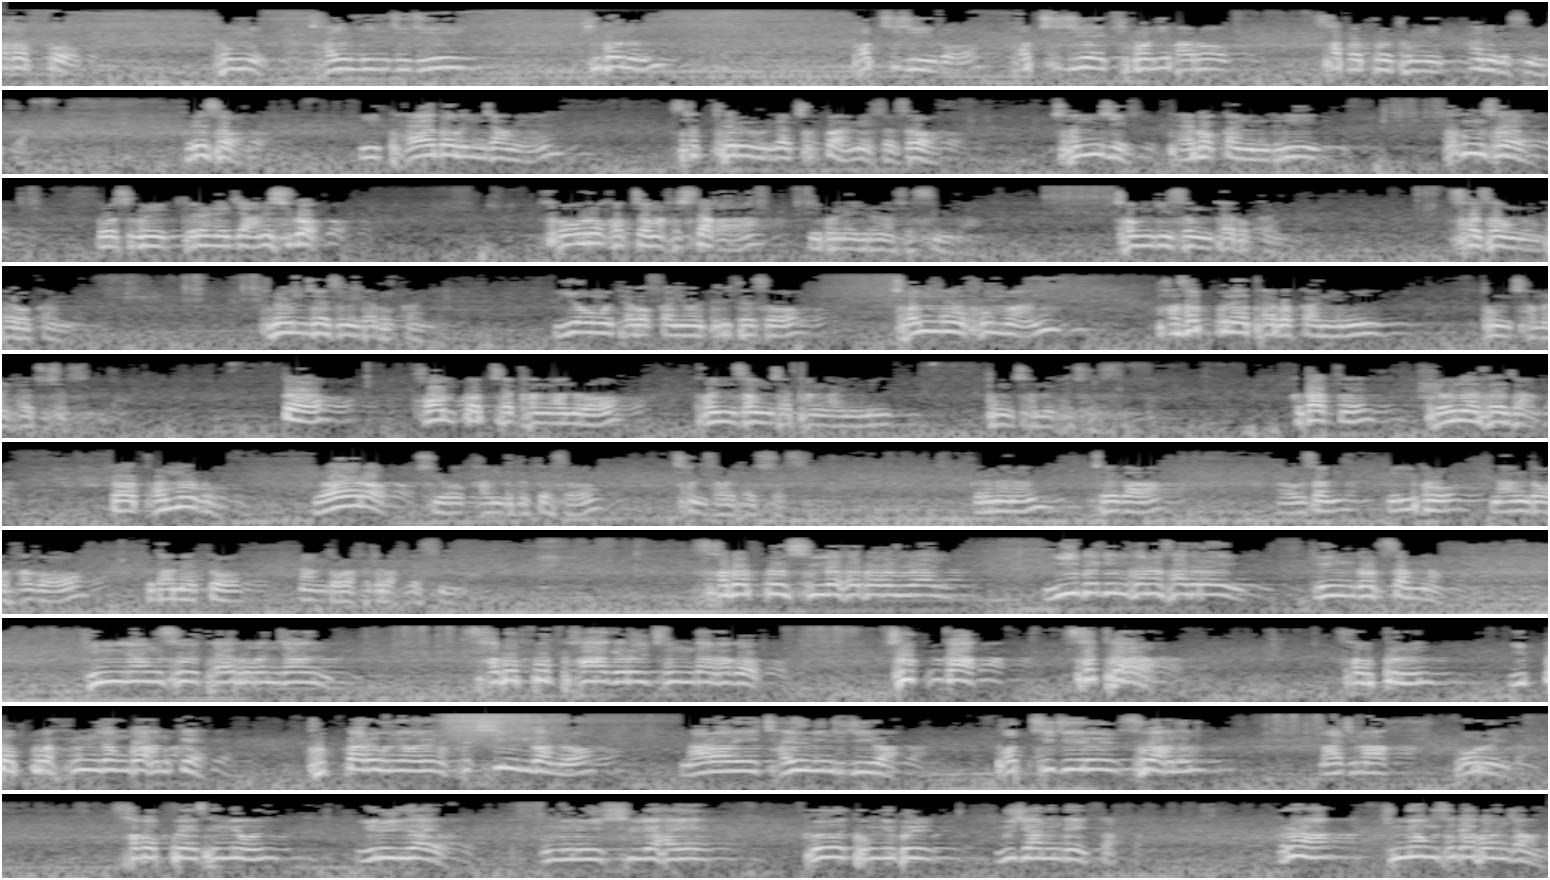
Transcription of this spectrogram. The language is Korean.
사법부 독립, 자유민주주의 기본은 법치주의고 법치주의의 기본이 바로 사법부 독립 아니겠습니까? 그래서 이 대법원장의 사퇴를 우리가 촉구함에 있어서 전직 대법관님들이 평소에 모습을 드러내지 않으시고 서로 걱정을 하시다가 이번에 일어나셨습니다. 정기승 대법관, 서성 대법관, 변재승 대법관, 이용우 대법관님을 비롯해서 전무후무한 다섯 분의 대법관님이 동참을 해주셨습니다. 또 헌법재판관으로 권성 재판관님이 동참을 해주셨습니다. 그 밖에 변호회장, 또 법무부 여러 주요 간부들께서 참석을 해주셨습니다. 그러면은 제가 어, 우선 일부 낭독을 하고 그 다음에 또 낭독을 하도록 하겠습니다. 사법부 신뢰 회복을 위한 200인 변호사들의 긴급 성명 김명수 대법원장은 사법부 파괴를 중단하고 즉각 사퇴하라. 사법부는 입법부 행정부와 함께 국가를 운영하는 핵심 기관으로 나라의 자유민주주의와 법치주의를 수호하는 마지막 보루이다. 사법부의 생명은 이를 위하여 국민의 신뢰하에 그 독립을 유지하는 데 있다. 그러나 김명수 대법원장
